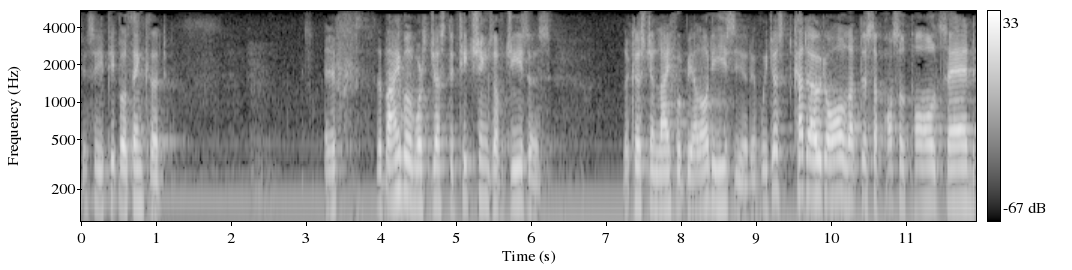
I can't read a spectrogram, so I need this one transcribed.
You see, people think that if the Bible was just the teachings of Jesus, the Christian life would be a lot easier. If we just cut out all that this Apostle Paul said,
